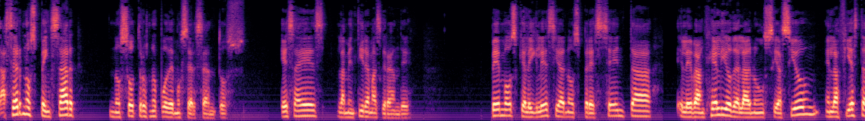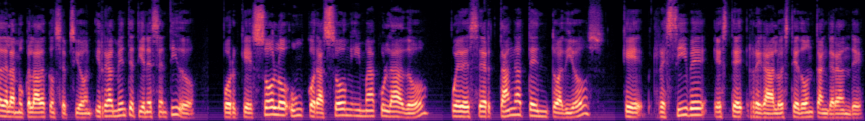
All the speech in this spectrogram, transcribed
hacernos pensar nosotros no podemos ser santos. Esa es la mentira más grande. Vemos que la iglesia nos presenta el Evangelio de la Anunciación en la fiesta de la Inmaculada Concepción y realmente tiene sentido, porque solo un corazón inmaculado puede ser tan atento a Dios que recibe este regalo, este don tan grande.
